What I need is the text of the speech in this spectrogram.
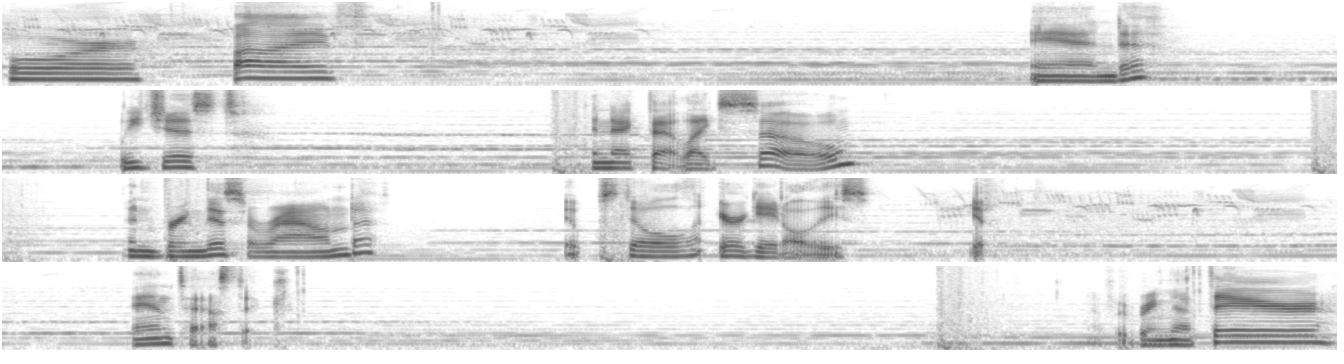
four, five. And we just connect that like so. And bring this around. It will still irrigate all these. Yep. Fantastic. If we bring that there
